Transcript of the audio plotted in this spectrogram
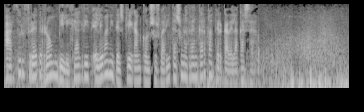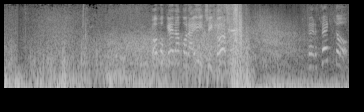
Arthur, Fred, Ron, Bill y Hagrid elevan y despliegan con sus varitas una gran carpa cerca de la casa. ¿Cómo queda por ahí, chicos? ¡Perfecto!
